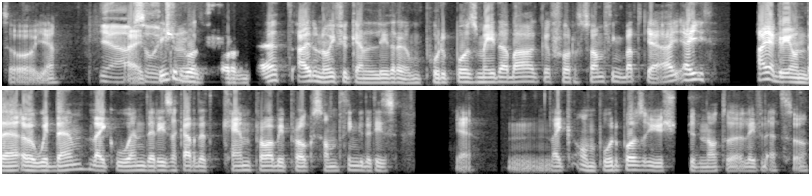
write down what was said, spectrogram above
So yeah. Yeah, absolutely. I think true. it was for that. I don't know if you can literally on purpose made a bug for something, but yeah, I, I I agree on that uh, with them. Like when there is a card that can probably proc something that is, yeah, mm, like on purpose, you should not uh, leave that. So,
